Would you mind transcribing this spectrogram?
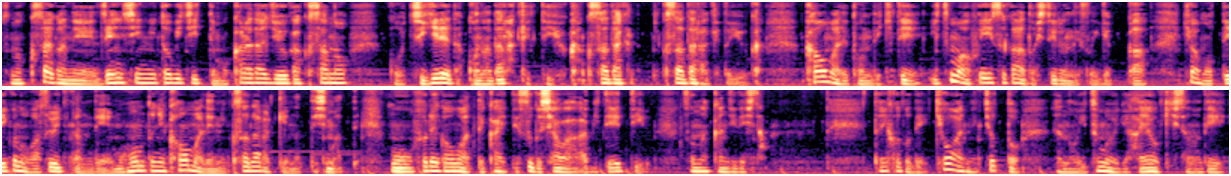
その草がね、全身に飛び散っても体中が草の、こう、ちぎれた粉だらけっていうか、草だ、草だらけというか、顔まで飛んできて、いつもはフェイスガードしてるんですが、今日は持っていくのを忘れてたんで、もう本当に顔までね、草だらけになってしまって、もうそれが終わって帰ってすぐシャワー浴びてっていう、そんな感じでした。ということで、今日はね、ちょっと、あの、いつもより早起きしたので、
